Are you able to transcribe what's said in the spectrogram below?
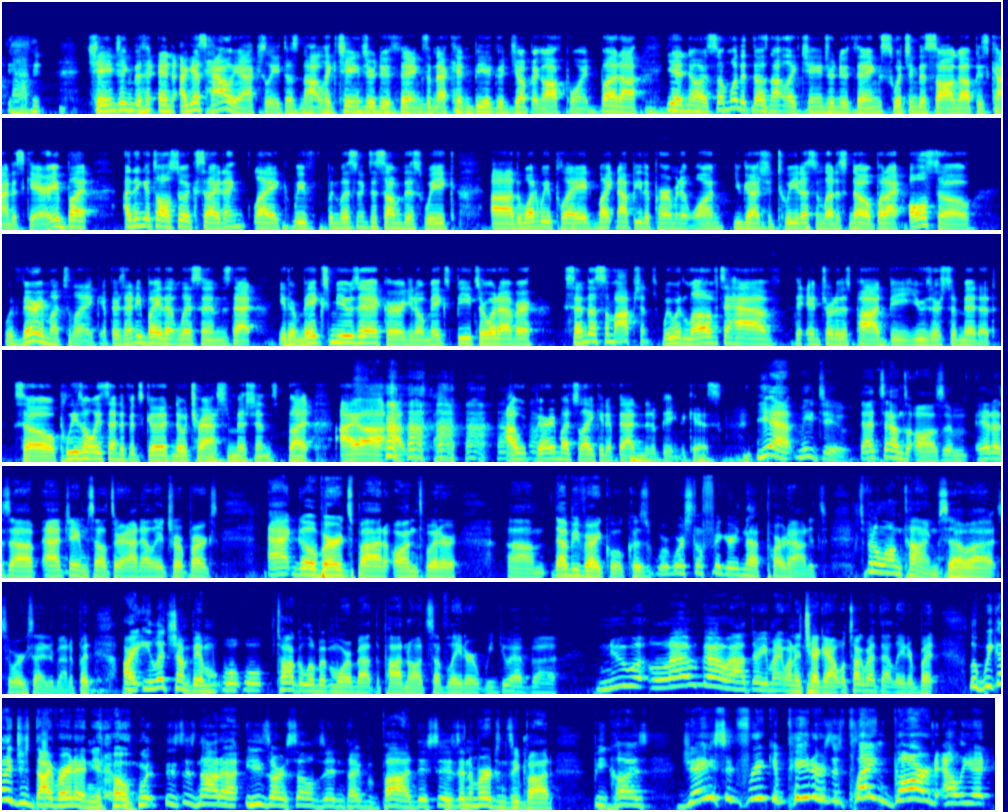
changing the and i guess howie actually does not like change or new things and that can be a good jumping off point but uh yeah no as someone that does not like change or new things switching the song up is kind of scary but I think it's also exciting. Like we've been listening to some this week. Uh, the one we played might not be the permanent one. You guys should tweet us and let us know. But I also would very much like if there's anybody that listens that either makes music or you know makes beats or whatever send us some options we would love to have the intro to this pod be user submitted so please only send if it's good no trash submissions but i uh, I, would, I would very much like it if that ended up being the case Yeah, me too. That sounds awesome. Hit us up at James Seltzer, at Elliot Shorr-Parks, at Go Birds Pod on Twitter. Um, that'd be very cool because we're, we're still figuring that part out. It's it's been a long time, so uh, so we're excited about it. But all right, E, let's jump in. We'll we'll talk a little bit more about the pod and all that stuff later. We do have a new logo out there. You might want to check out. We'll talk about that later. But look, we got to just dive right in. You know, this is not a ease ourselves in type of pod. This is an emergency pod because Jason freaking Peters is playing guard. Elliot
